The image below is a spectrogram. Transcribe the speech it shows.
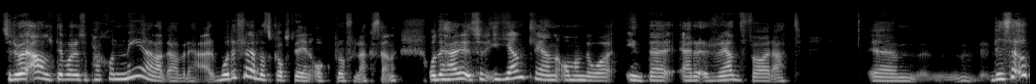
Så du har alltid varit så passionerad över det här, både föräldraskapsgrejen och profylaxen. Och det här är, så egentligen om man då inte är rädd för att um, visa upp,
